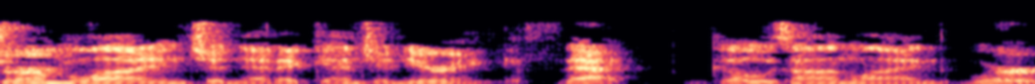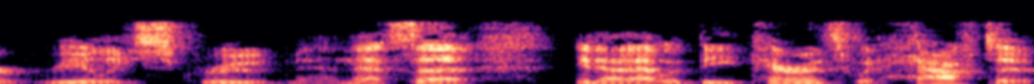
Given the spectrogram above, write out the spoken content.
germline genetic engineering. If that goes online, we're really screwed, man. That's a, you know, that would be parents would have to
